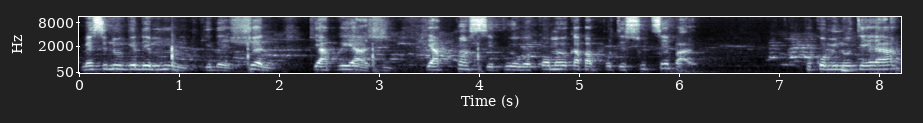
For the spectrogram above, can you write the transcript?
Men se nou gen de moun, gen de jen, ki ap reagi, ki ap panse pou yo rekoman yo kapap pote soutien pa yo. Pou kominote ya,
